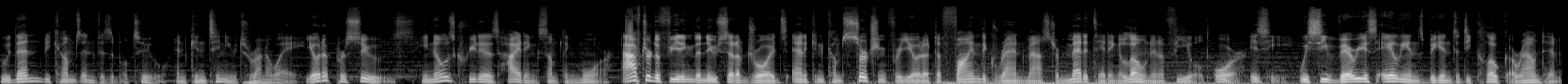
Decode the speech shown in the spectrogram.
who then becomes invisible too, and continue to run away. Yoda pursues. He knows Krita is hiding something more. After defeating the new set of droids, Anakin comes searching for Yoda to find the Grandmaster meditating alone in a field. Or is he? We see various aliens begin to decloak around him.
